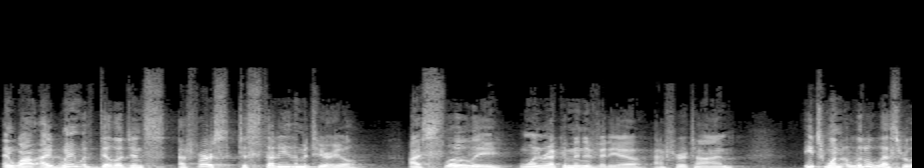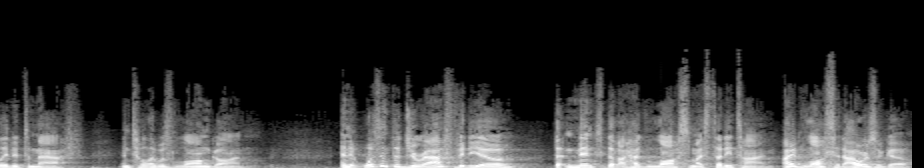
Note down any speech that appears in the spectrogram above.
And while I went with diligence at first to study the material, I slowly, one recommended video after a time, each one a little less related to math, until I was long gone. And it wasn't the giraffe video that meant that I had lost my study time. I had lost it hours ago.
